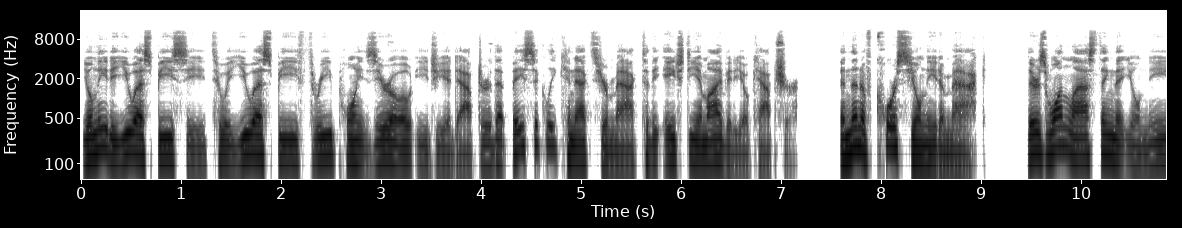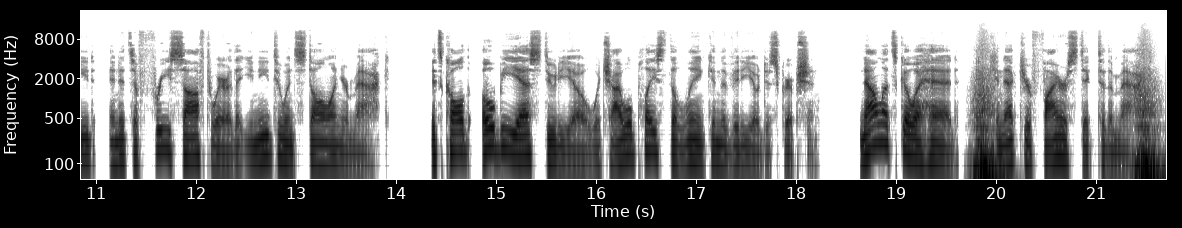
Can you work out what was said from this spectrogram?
you'll need a USB-C to a USB 3.0 OTG adapter that basically connects your Mac to the HDMI video capture. And then of course you'll need a Mac. There's one last thing that you'll need, and it's a free software that you need to install on your Mac. It's called OBS Studio, which I will place the link in the video description. Now let's go ahead and connect your Fire Stick to the Mac.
